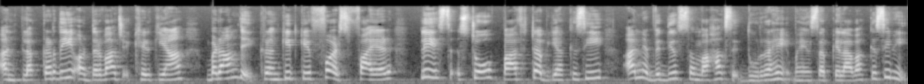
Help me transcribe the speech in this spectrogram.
अनप्लग कर दे और दरवाजे, खिड़कियाँ बरामदे क्रंकिट के फर्श, फायर प्लेस स्टोव, बाथटब या किसी अन्य विद्युत संवाहक से दूर रहें। वहीं सबके अलावा किसी भी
